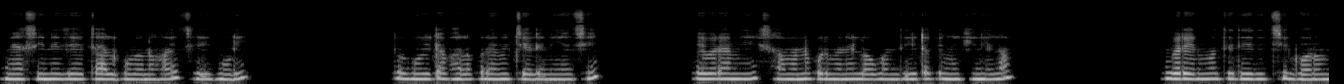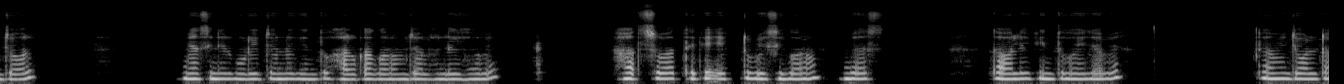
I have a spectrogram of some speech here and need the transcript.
মেশিনে যে চাল গুঁড়োনো হয় সেই গুঁড়ি। তো গুঁড়িটা ভালো করে আমি চেলে নিয়েছি। এবারে আমি সামান্য পরিমাণে লবণ দিয়ে এটাকে মেখে নিলাম। এবার এর মধ্যে দিয়ে দিচ্ছি গরম জল। মেশিনের গুঁড়ির জন্য কিন্তু হালকা গরম জল হলেই হবে। হাত ছোঁয়ার থেকে একটু বেশি গরম, ব্যাস, তাহলেই কিন্তু হয়ে যাবে। তো আমি জলটা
